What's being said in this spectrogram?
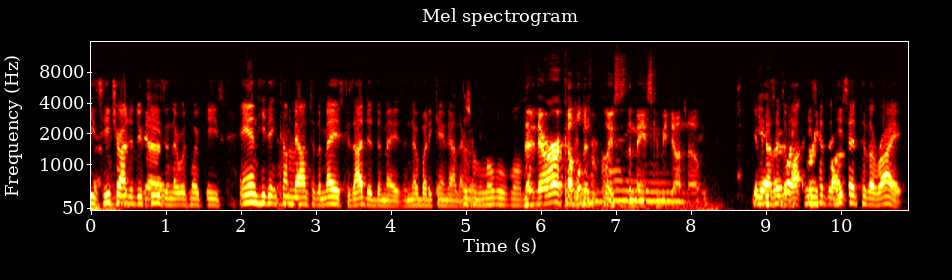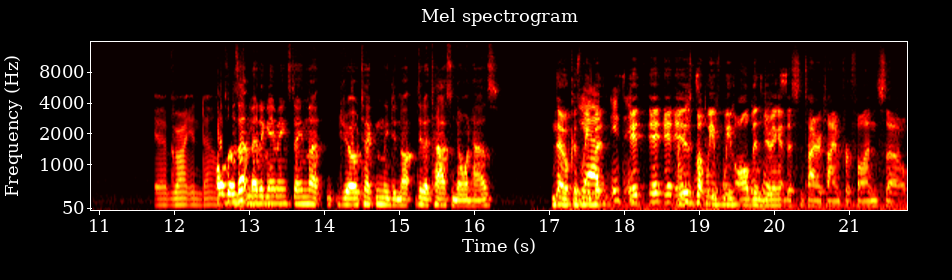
keys. He tried to do Yeah. keys and there was no keys. And he didn't come Uh-huh. down to the maze because I did the maze and nobody came down there There's a with me. one. There, there are a couple different he places the maze can be done though. Yeah, Yeah, he, said there's the, like he said the, he said to the right. Yeah, right and down. Also, is that metagaming saying that Joe technically did not did a task no one has? No, because Yeah, we've been, it's- it, it, it is, but we've we've all been doing is. it this entire time for fun. So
